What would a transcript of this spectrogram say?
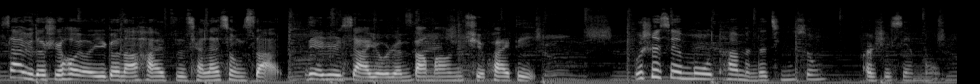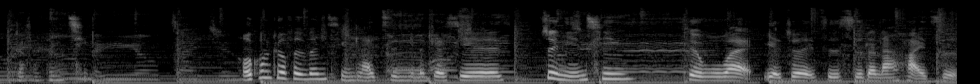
下雨的时候，有一个男孩子前来送伞；烈日下，有人帮忙取快递。不是羡慕他们的轻松，而是羡慕这份温情。何况这份温情来自你们这些最年轻、最无畏也最自私的男孩子。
